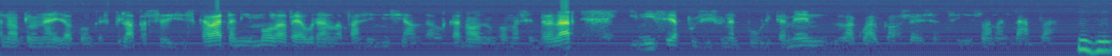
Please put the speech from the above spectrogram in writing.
en el plenari del Conca Espilar Parcedis, que va tenir molt a veure en la fase inicial del canòdrom com a centre d'art i ni s'ha posicionat públicament, la qual cosa és, en fi, és lamentable. Mhm. -huh.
